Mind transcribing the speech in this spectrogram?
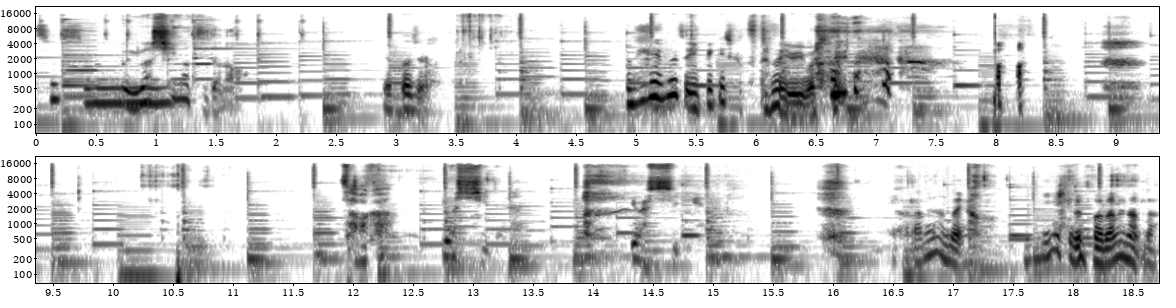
イワシっすイワシ祭りだな。やったじゃん。人間別に一匹しか釣ってないよ、イワシ。サバか。よし。よし。いやダメなんだよ。見えてるのはダメなんだ。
